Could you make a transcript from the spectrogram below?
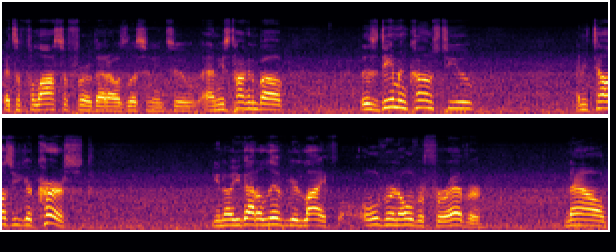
It's a philosopher that I was listening to, and he's talking about this demon comes to you and he tells you you're cursed. You know, you got to live your life over and over forever. Now,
